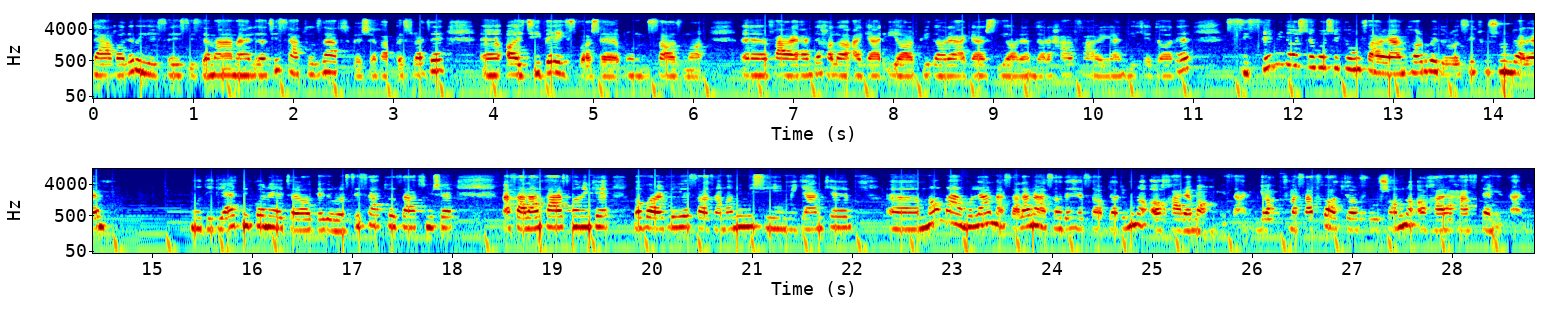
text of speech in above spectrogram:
در قالب یک سری سیستم عملیاتی ثبت و ضبط بشه و به صورت آیتی بیس باشه اون سازمان. فرایند حالا اگر ERP داره اگر CRM داره هر فرایندی که داره سیستمی داشته باشه که اون فرایندها رو به درستی توشون داره. مدیریت می‌کنه اطلاعات به درستی ثبت و ضبط میشه. مثلا فرض کنید که ما وارد یه سازمانی میشیم میگن که ما معمولا مثلا اسناد حسابداریمون رو آخر ماه می‌زنیم یا مثلا فاکتور فروشامون رو آخر هفته می‌زنیم.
